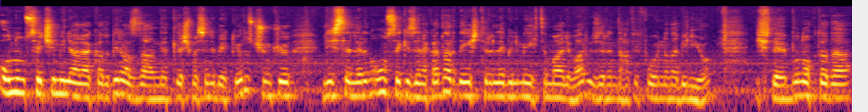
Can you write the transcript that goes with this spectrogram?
onun seçimiyle alakalı biraz daha netleşmesini bekliyoruz. Çünkü listelerin 18'ine kadar değiştirilebilme ihtimali var. Üzerinde hafif oynanabiliyor. İşte bu noktada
